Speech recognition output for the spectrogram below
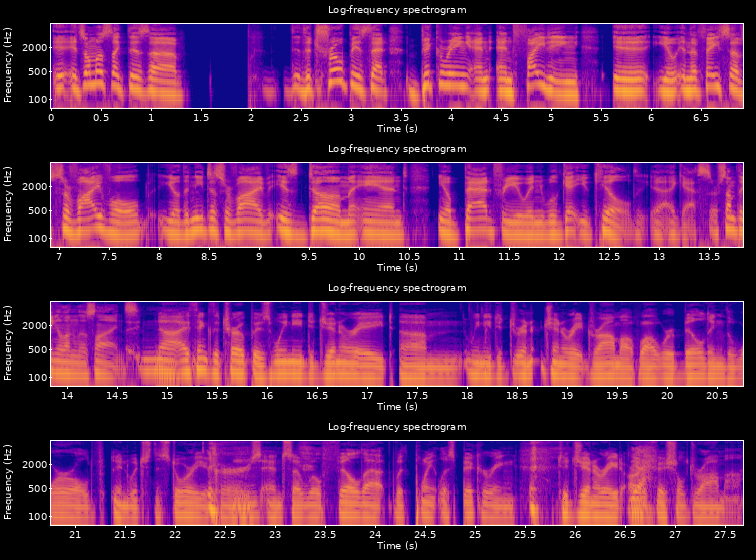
It's almost like this. Uh, the, the trope is that bickering and and fighting, uh, you know, in the face of survival, you know, the need to survive is dumb and you know bad for you and will get you killed. I guess, or something along those lines. No, I think the trope is we need to generate um, we need to dr- generate drama while we're building the world in which the story occurs, and so we'll fill that with pointless bickering to generate artificial yeah. drama.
